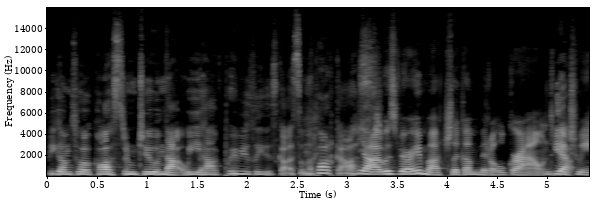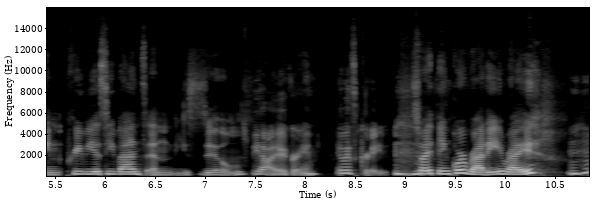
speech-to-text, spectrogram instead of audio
become so accustomed to and that we have previously discussed on the podcast. Yeah, it was very much like a middle ground Yeah. between previous events and these Zoom. Yeah, I agree. It was great. So I think we're ready, right? Mhm.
